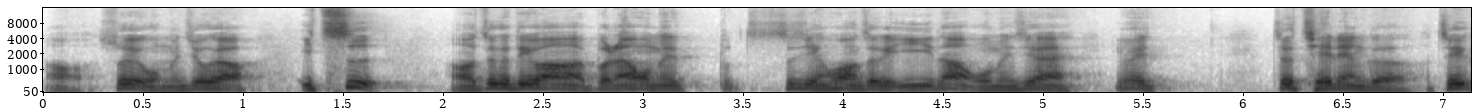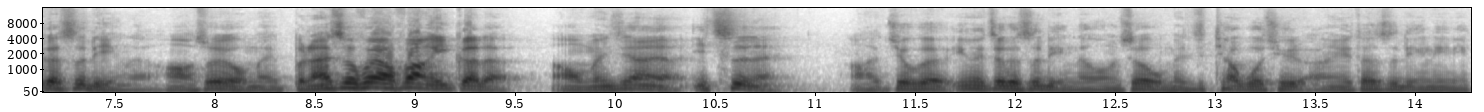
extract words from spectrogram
啊，所以我们就要一次啊，这个地方啊，本来我们之前放这个一，那我们现在因为这前两个，这个是零了哈，所以我们本来是会要放一个的啊，我们现在一次呢啊，就会因为这个是零了，我们所以我们就跳过去了，因为它是零零零，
